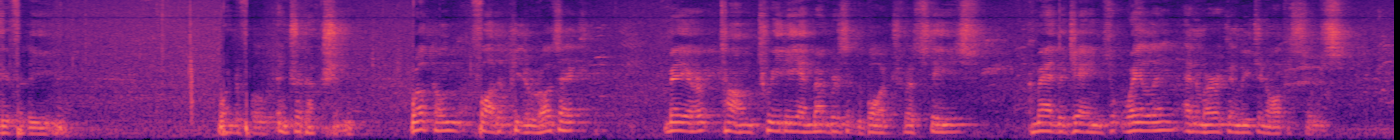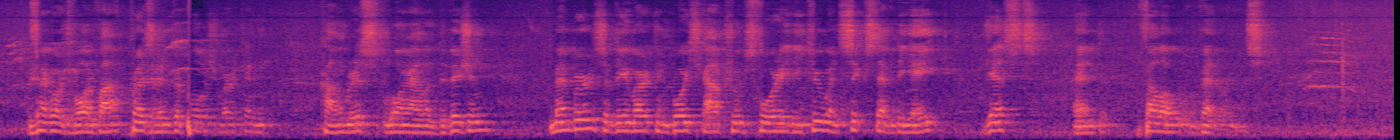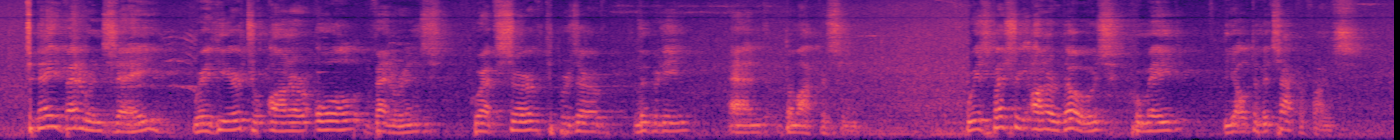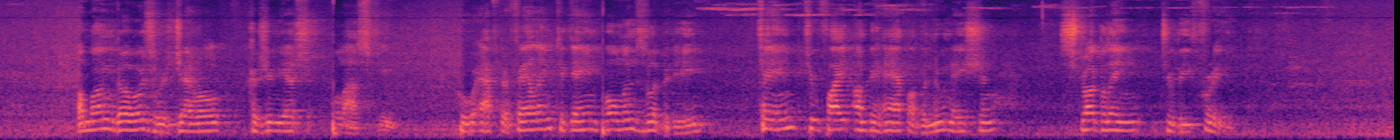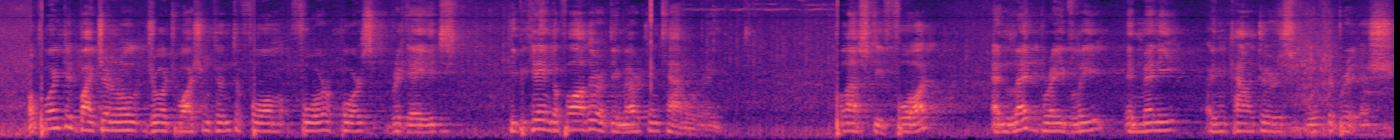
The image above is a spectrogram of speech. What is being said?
Thank you for the wonderful introduction. Welcome, Father Peter Rozek, Mayor Tom Tweedy, and members of the Board of Trustees, Commander James Whalen, and American Legion officers. Grzegorz Worwa, President of the Polish American Congress, Long Island Division, members of the American Boy Scout Troops 482 and 678, guests, and fellow veterans. Today, Veterans Day, we're here to honor all veterans who have served to preserve liberty and democracy. We especially honor those who made the ultimate sacrifice. Among those was General Kazimierz Pulaski, who after failing to gain Poland's liberty, came to fight on behalf of a new nation struggling to be free. Appointed by General George Washington to form four horse brigades, he became the father of the American cavalry. Pulaski fought and led bravely in many encounters with the British.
